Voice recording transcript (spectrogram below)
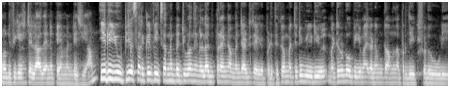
നോട്ടിഫിക്കേഷൻ ചെല്ലാതെ തന്നെ പേയ്മെന്റ് ചെയ്യാം. ഈ ഒരു യു പി ഐ സർക്കിൾ ഫീച്ചറിനെ പറ്റിയുള്ള നിങ്ങളുടെ അഭിപ്രായം കമന്റായിട്ട് രേഖപ്പെടുത്തുക. മറ്റൊരു വീഡിയോയിൽ മറ്റൊരു ടോപ്പിക്കുമായി കണ്ടുമുട്ടാമെന്ന പ്രതീക്ഷയോടുകൂടി.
